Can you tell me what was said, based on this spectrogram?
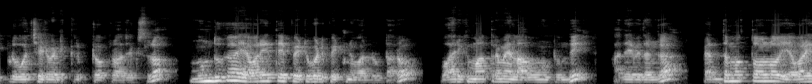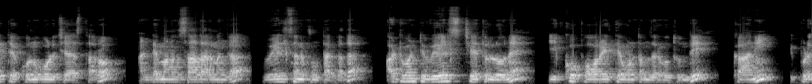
ఇప్పుడు వచ్చేటువంటి క్రిప్టో ప్రాజెక్ట్స్లో ముందుగా ఎవరైతే పెట్టుబడి పెట్టిన వాళ్ళు ఉంటారో వారికి మాత్రమే లాభం ఉంటుంది. అదేవిధంగా పెద్ద మొత్తంలో ఎవరైతే కొనుగోలు చేస్తారో అంటే మనం సాధారణంగా వేల్స్ అనుకుంటాం కదా అటువంటి వేల్స్ చేతుల్లోనే ఎక్కువ పవర్ అయితే ఉండటం జరుగుతుంది. కానీ ఇప్పుడు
